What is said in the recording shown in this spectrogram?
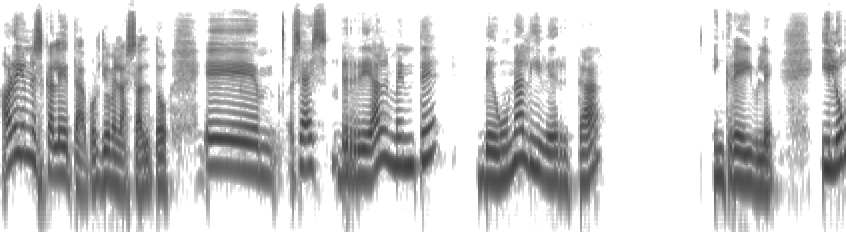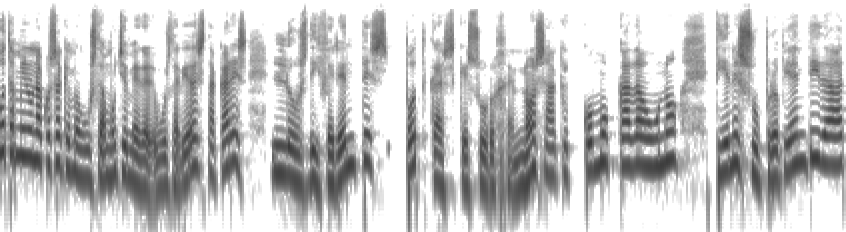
Ahora hay una escaleta, pues yo me la salto. Eh, o sea, es realmente de una libertad increíble. Y luego también una cosa que me gusta mucho y me gustaría destacar es los diferentes podcasts que surgen, ¿no? O sea, que cómo cada uno tiene su propia entidad,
